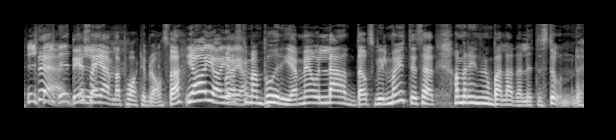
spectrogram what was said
Lite Det är så jävla partybroms va? Ja, ja, Och ja. då ja. ska man börja med att ladda och så vill man ju inte säga att ja, men den nog bara ladda lite stund.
